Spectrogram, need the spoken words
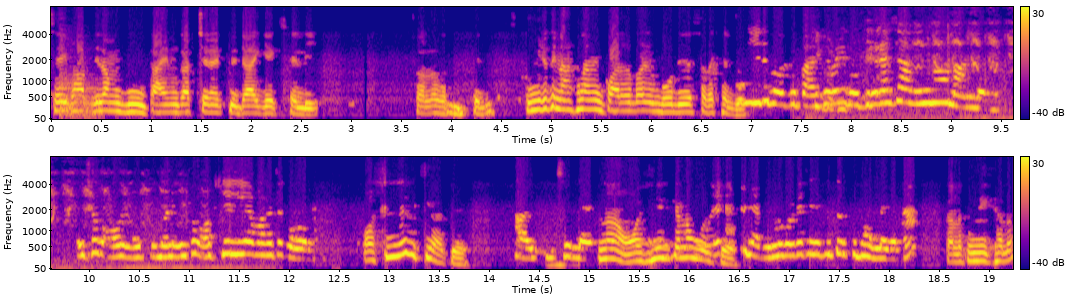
সেই ভাবছিলাম টাইম কাটছে না একটু যাই গিয়ে খেলি। চলো খেলি। তুমি যদি না খেলো আমি পরের বৌদিদের সাথে খেলব। তুমি যদি পাশের বাড়ি বদ্রির কাছে আমি না মানবো না এইসব মানে এইসব অস্ট্রেলিয়া আমার কাছে অশ্লীল কি আছে? না অশ্লীল কেন বলছো? অন্য কাছে যেতে তোর খুব ভালো লাগে না। তাহলে তুমি খেলো।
